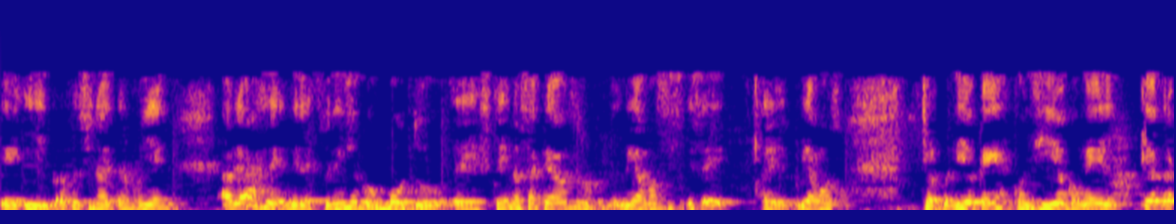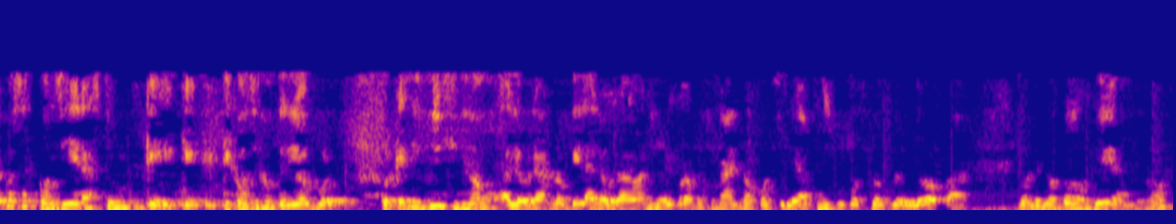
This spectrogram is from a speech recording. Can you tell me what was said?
eh, y profesional también. Hablabas de, la experiencia con Mutu, este, nos ha quedado, digamos, ese, eh, digamos, sorprendido que hayas coincidido con él. ¿Qué otra cosa consideras tú, que, qué consejo te dio? porque es difícil, ¿no? Lograr lo que él ha logrado a nivel profesional, ¿no? Conciliarse en equipos top de Europa, donde no todos llegan, ¿no?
